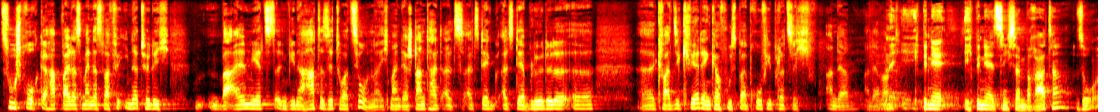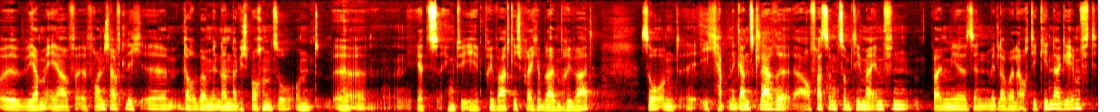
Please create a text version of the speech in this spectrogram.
Zuspruch gehabt, weil das, meine, das war für ihn natürlich bei allem jetzt irgendwie eine harte Situation. Ne? Ich meine, der stand halt als, als, der, als der blöde äh, äh, quasi Querdenker-Fußballprofi plötzlich an der, an der Wand. Ich bin ja, ich bin ja jetzt nicht sein Berater. So, äh, wir haben eher freundschaftlich äh, darüber miteinander gesprochen so und äh, jetzt irgendwie Privatgespräche bleiben privat. So, und äh, ich habe eine ganz klare Auffassung zum Thema Impfen. Bei mir sind mittlerweile auch die Kinder geimpft.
